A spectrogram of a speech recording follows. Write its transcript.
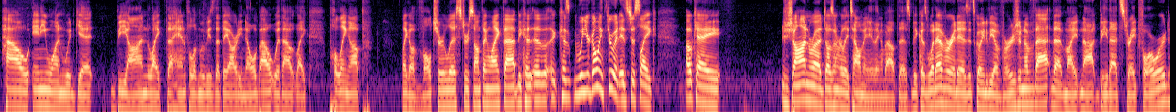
how anyone would get beyond like the handful of movies that they already know about without like pulling up like a vulture list or something like that because because when you're going through it it's just like okay genre doesn't really tell me anything about this because whatever it is, it's going to be a version of that that might not be that straightforward.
